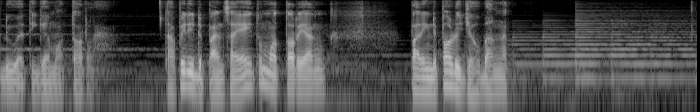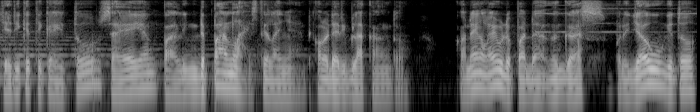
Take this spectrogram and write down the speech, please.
dua tiga motor lah. Tapi di depan saya itu motor yang paling depan udah jauh banget. Jadi ketika itu saya yang paling depan lah istilahnya. Kalau dari belakang tuh. Karena yang lain udah pada ngegas, pada jauh gitu.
